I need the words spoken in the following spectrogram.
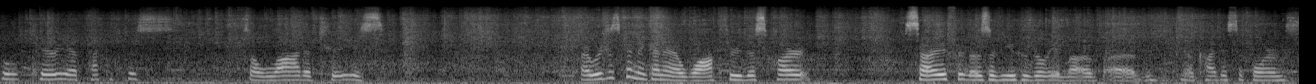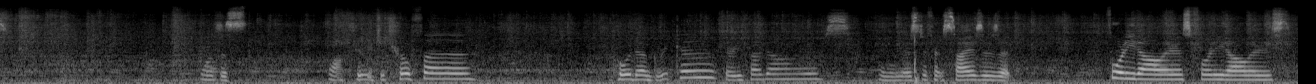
Hocaria pacatus. It's a lot of trees. All right, we're just gonna kind of walk through this part. Sorry for those of you who really love, um, you know, caudiciforms. We'll just walk through Jatropha, Podagrica, $35. And then there's different sizes at $40, $40.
